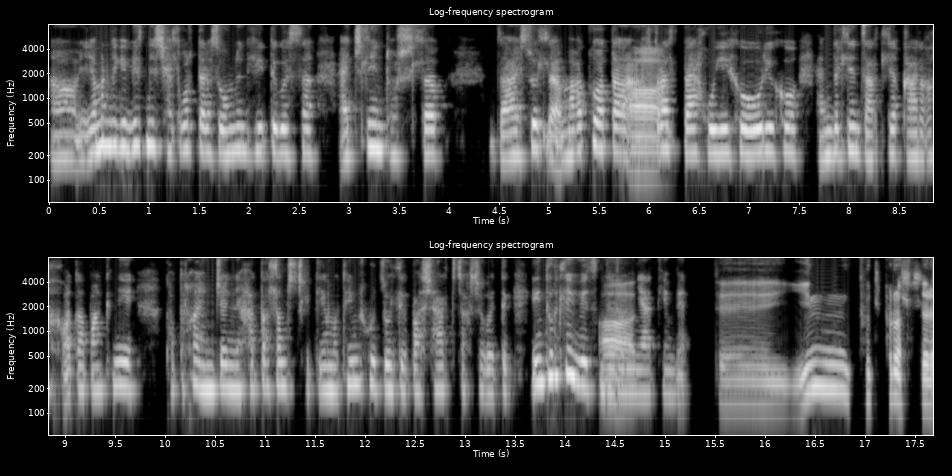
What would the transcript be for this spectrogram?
Аа ямар нэгэн визний шалгуур дээрээс өмнө нь хийдэг байсан ажлын туршлага За эсвэл магадгүй одоо Австралид байх үеийнхөө өөрийнхөө амьдралын зардлыг гаргах одоо банкны тодорхой хэмжээний хадгаламж гэдэг юм уу тиймэрхүү зүйлийг бас шаардж ах шиг байдаг. Энэ төрлийн визэн дээр нь яадаг юм бэ? Тэ энэ төлбөр болохоор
